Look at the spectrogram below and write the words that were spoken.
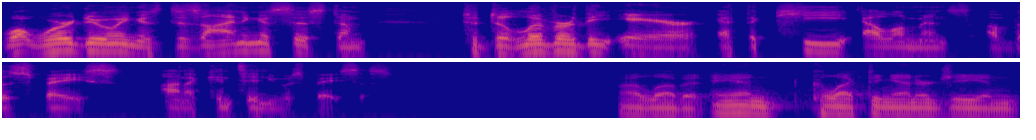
what we're doing is designing a system to deliver the air at the key elements of the space on a continuous basis. I love it. And collecting energy and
